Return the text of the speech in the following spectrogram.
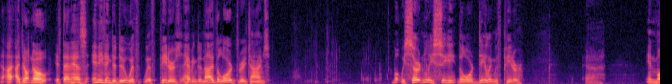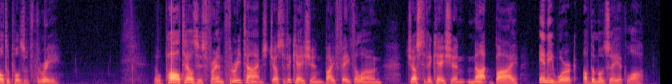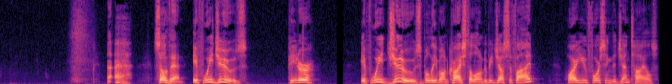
I, I, don't know if that has anything to do with, with Peter's having denied the Lord three times. But we certainly see the Lord dealing with Peter uh, in multiples of three. So Paul tells his friend three times justification by faith alone, justification not by any work of the Mosaic law. so then, if we Jews, Peter, if we Jews believe on Christ alone to be justified, why are you forcing the Gentiles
